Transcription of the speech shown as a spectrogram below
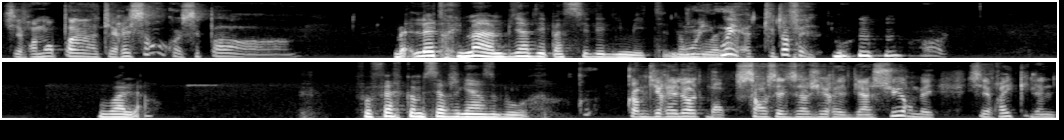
C'est vraiment pas intéressant, quoi. C'est pas. Bah, l'être humain aime bien dépasser les limites. oui, oui, tout à fait. voilà. Il faut faire comme Serge Gainsbourg. Comme dirait l'autre, bon, sans exagérer bien sûr, mais c'est vrai qu'il a une,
